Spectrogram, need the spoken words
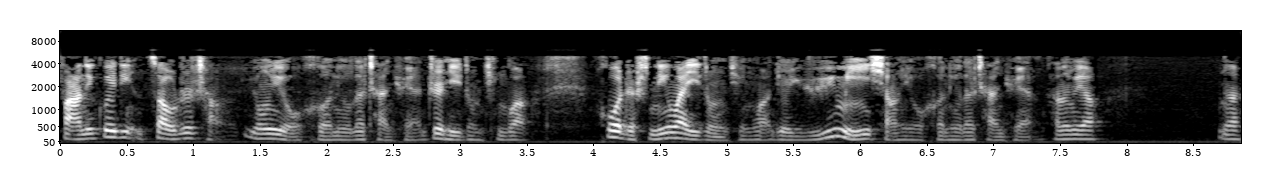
法律规定造纸厂拥有河流的产权，这是一种情况，或者是另外一种情况，就渔民享有河流的产权，看到没有？那。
